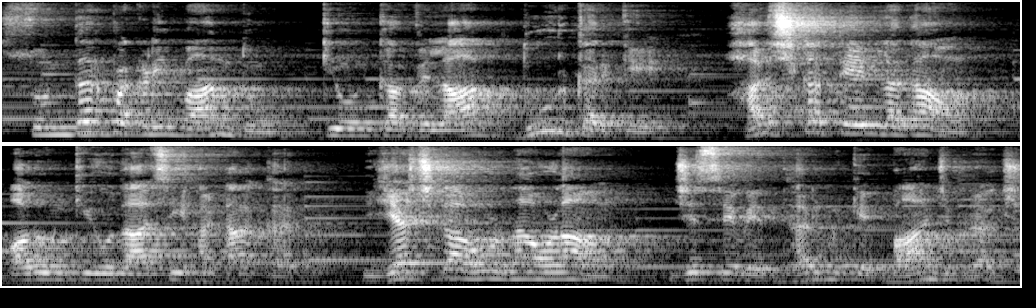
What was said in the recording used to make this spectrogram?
सुंदर पकड़ी बाँध दूँ कि उनका विलाप दूर करके हर्ष का तेल लगाऊँ और उनकी उदासी हटाकर यश का ओढ़ना उड़ाऊं, जिससे वे धर्म के बांझ वृक्ष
